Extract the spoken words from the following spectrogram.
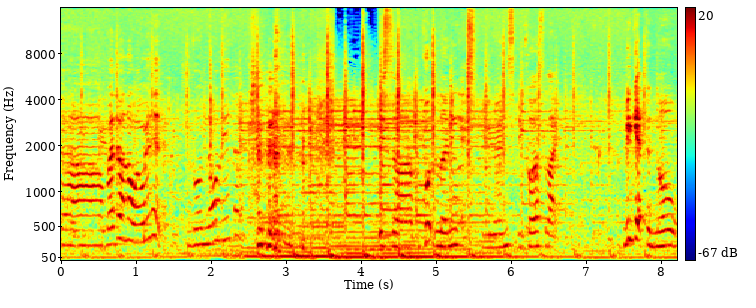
uh, whether or not we win it, we'll know later. it's a good learning experience because like we get to know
